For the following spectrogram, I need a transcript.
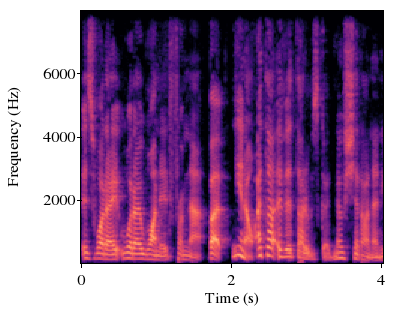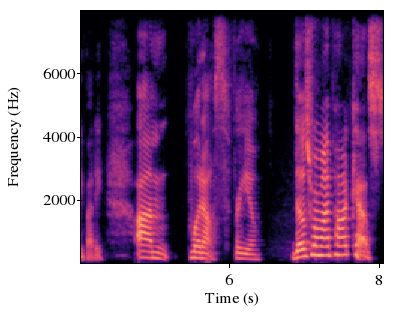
is what I what I wanted from that. But you know, I thought I thought it was good. No shit on anybody. Um, what else for you? Those were my podcasts.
